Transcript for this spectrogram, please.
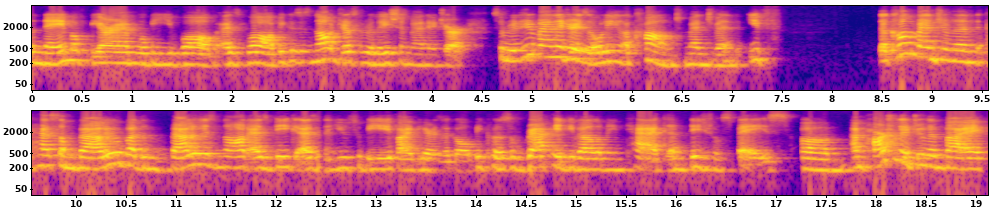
the name of BRM will be evolved as well because it's not just relation manager. So relation manager is only account management. If the account management has some value, but the value is not as big as it used to be five years ago because of rapid developing tech and digital space, um, and partially driven by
